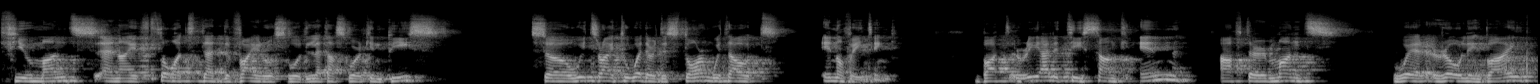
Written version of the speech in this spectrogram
few months, and I thought that the virus would let us work in peace. So we tried to weather the storm without innovating. But reality sunk in after months were rolling by.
